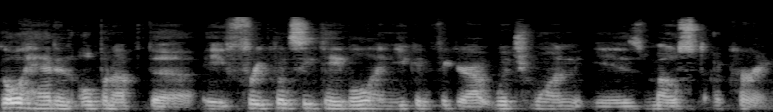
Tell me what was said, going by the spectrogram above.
go ahead and open up the a frequency table and you can figure out which one is most occurring.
